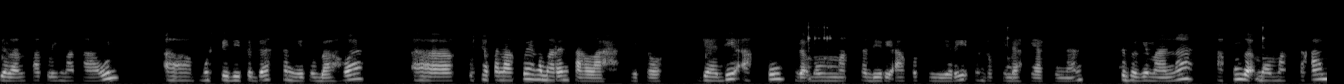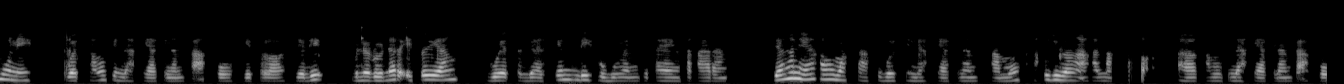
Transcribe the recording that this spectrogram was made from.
jalan 4-5 tahun uh, mesti ditegaskan gitu bahwa uh, ucapan aku yang kemarin salah gitu. Jadi aku nggak mau memaksa diri aku sendiri untuk pindah keyakinan, sebagaimana aku nggak mau memaksa kamu nih buat kamu pindah keyakinan ke aku gitu loh. Jadi benar-benar itu yang gue tegasin di hubungan kita yang sekarang. Jangan ya kamu maksa aku buat pindah keyakinan ke kamu, aku juga nggak akan maksa kok uh, kamu pindah keyakinan ke aku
